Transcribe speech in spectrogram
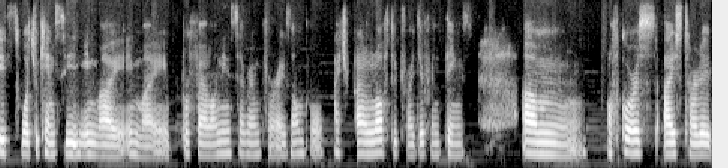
it's what you can see in my in my profile on Instagram, for example. I I love to try different things. Um, of course, I started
